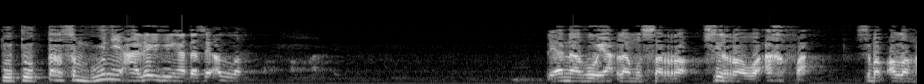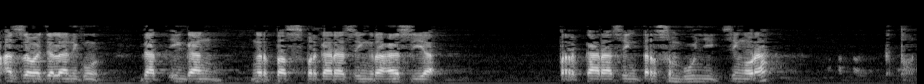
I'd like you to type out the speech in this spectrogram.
Dudu tersembunyi alaihi ngatasé Allah. Li'annahu ya'lamu sirra sirra wa akhfa. Sebab Allah Azza wa Jalla niku dat ingkang ngertos perkara sing rahasia, perkara sing tersembunyi, sing ora keton.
